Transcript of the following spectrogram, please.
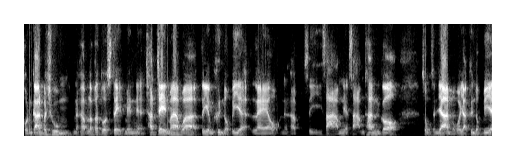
ผลการประชุมนะครับ แล้วก็ตัว statement เนี่ยชัดเจนมากว่าเตรียมขึ้นดอกเบี้ยแล้วนะครับสี่สามเนี่ยสามท่านก็ส่งสัญญาณบอกว่าอยากขึ้นดอกเบี้ย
